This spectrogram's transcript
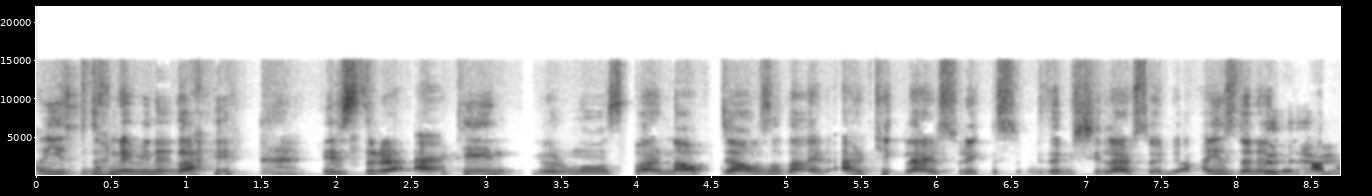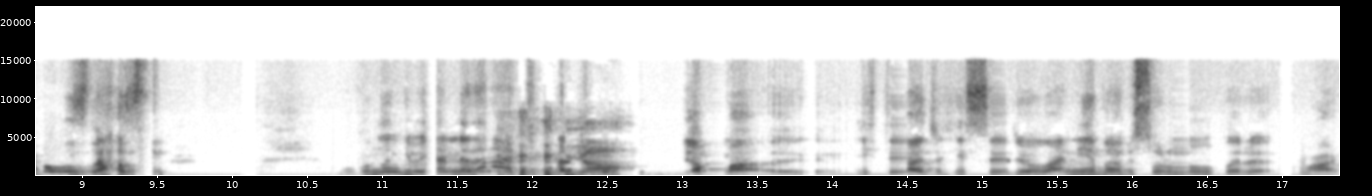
hayız dönemine dair bir sürü erkeğin yorumlaması var. Ne yapacağımıza dair erkekler sürekli bize bir şeyler söylüyor. Hayız döneminde evet. ne yapmamız lazım? Bunun gibi yani neden erkekler ya. yapma e, ihtiyacı hissediyorlar? Niye böyle bir sorumlulukları var?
